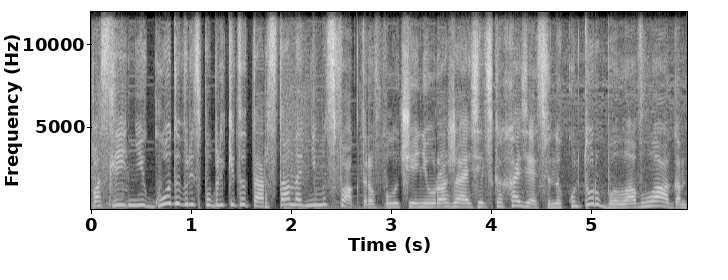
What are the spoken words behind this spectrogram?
Последние годы в Республике Татарстан одним из факторов получения урожая сельскохозяйственных культур была влага.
